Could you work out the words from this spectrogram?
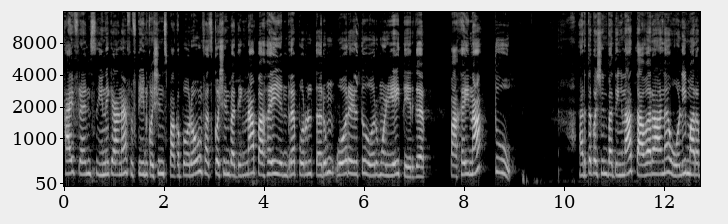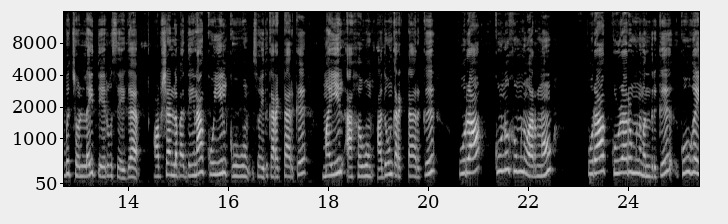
ஹாய் ஃப்ரெண்ட்ஸ் இன்றைக்கான ஃபிஃப்டீன் கொஷின்ஸ் பார்க்க போகிறோம் ஃபஸ்ட் கொஷின் பார்த்தீங்கன்னா பகை என்ற பொருள் தரும் ஓர் எழுத்து ஒரு மொழியை தேர்க. பகைனா தூ. அடுத்த கொஷின் பார்த்தீங்கன்னா தவறான ஒளிமரபு சொல்லை தேர்வு செய்க. ஆப்ஷனில் பார்த்தீங்கன்னா குயில் கூவும். ஸோ இது கரெக்டாக இருக்குது மயில் அகவும். அதுவும் கரெக்டாக இருக்குது புறா குணுகும்னு வரணும். புறா குழரும்னு வந்திருக்கு. கூகை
